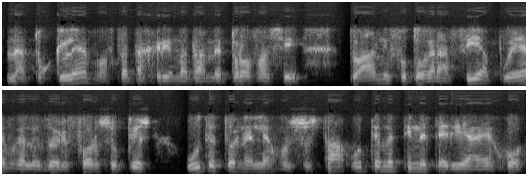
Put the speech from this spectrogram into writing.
να του κλέβω αυτά τα χρήματα με πρόφαση το αν η φωτογραφία που έβγαλε ο δορυφόρος ο οποίος ούτε τον ελέγχω σωστά, ούτε με την εταιρεία έχω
